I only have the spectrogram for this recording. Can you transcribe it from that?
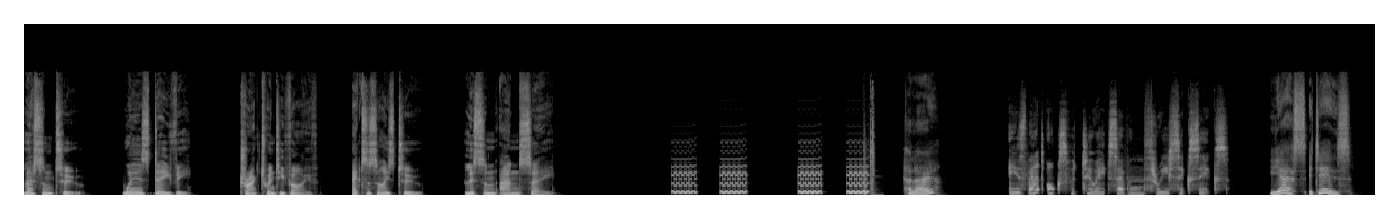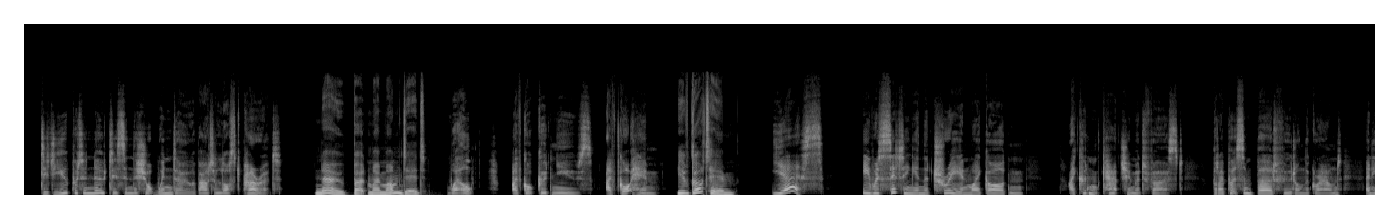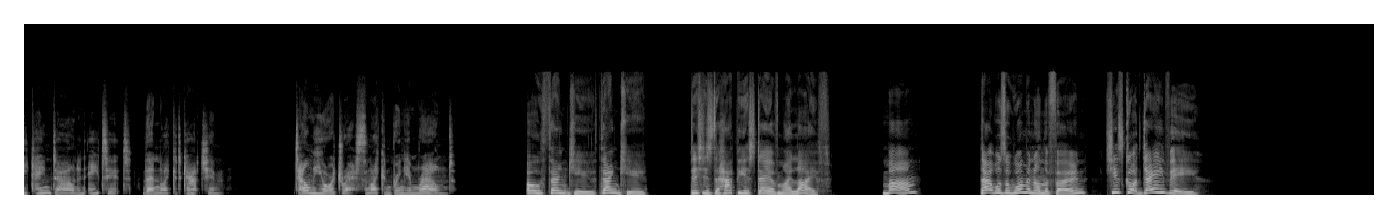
Lesson 2. Where's Davy? Track 25. Exercise 2. Listen and say. Hello? Is that Oxford 287366? Yes, it is. Did you put a notice in the shop window about a lost parrot? No, but my mum did. Well, I've got good news. I've got him. You've got him. Yes! He was sitting in the tree in my garden. I couldn't catch him at first, but I put some bird food on the ground and he came down and ate it. Then I could catch him. Tell me your address and I can bring him round. Oh, thank you, thank you. This is the happiest day of my life. Mum, that was a woman on the phone. She's got Davy.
